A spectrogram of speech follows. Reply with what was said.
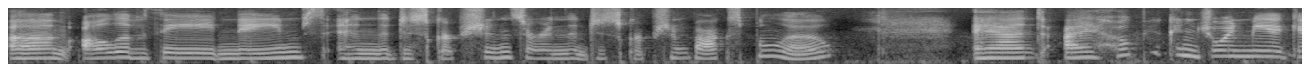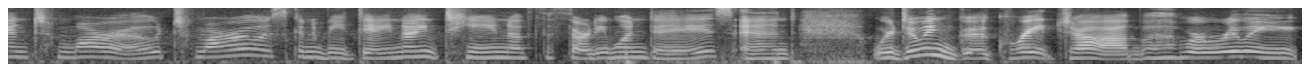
Um, all of the names and the descriptions are in the description box below. And I hope you can join me again tomorrow. Tomorrow is going to be day 19 of the 31 days, and we're doing a great job. We're really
